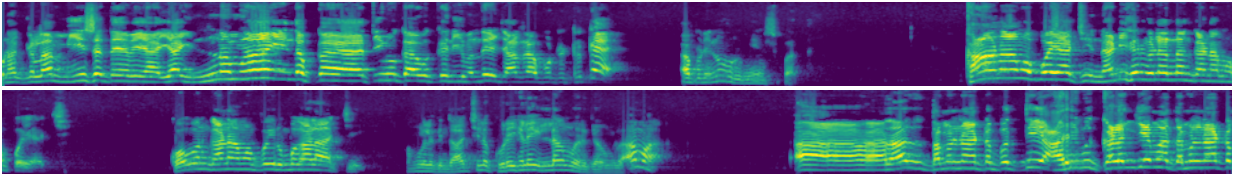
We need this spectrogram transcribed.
உனக்கெல்லாம் மீச தேவையாயா இன்னுமா இந்த திமுகவுக்கு நீ வந்து ஜால்ரா போட்டுட்டு இருக்க அப்படின்னு ஒரு மீம்ஸ் பார்த்தேன். காணாம போயாச்சு. நடிகர்கள் எல்லாம் காணாம போயாச்சு. கோவன் காணாம போய் ரொம்ப காலம் ஆச்சு. அவங்களுக்கு இந்த ஆட்சியில குறைகளே இல்லாம இருக்கு அவங்களுக்கு. ஆமா. அதாவது தமிழ்நாட்டை பத்தி அறிவு களஞ்சியமா தமிழ்நாட்டை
